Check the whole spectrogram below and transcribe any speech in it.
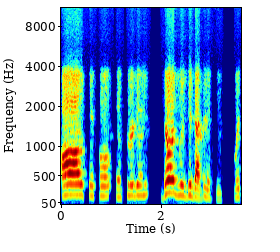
all people, including those with disabilities, with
